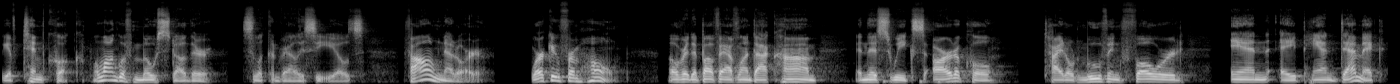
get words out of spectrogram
We have Tim Cook, along with most other Silicon Valley CEOs, following that order, working from home. Over at AboveAvalon.com, in this week's article titled Moving Forward in a Pandemic,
